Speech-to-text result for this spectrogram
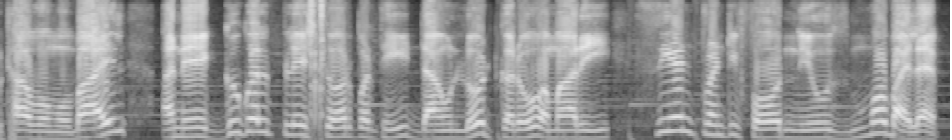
ઉઠાવો મોબાઈલ અને ગૂગલ પ્લે સ્ટોર પરથી ડાઉનલોડ કરો અમારી CN twenty four news mobile app.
